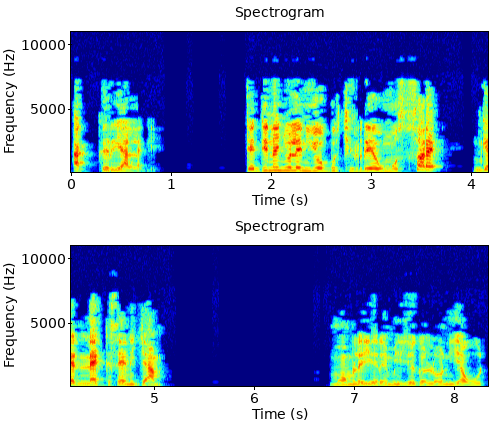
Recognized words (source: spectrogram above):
ak kër yàlla gi te dinañu leen yóbbu ci réew mu sore ngeen nekk seeni jaam moom la yeremi yëgaloon yawut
